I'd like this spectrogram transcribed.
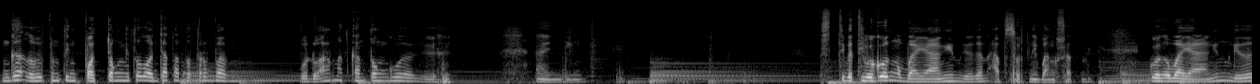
Nggak lebih penting pocong itu loncat atau terbang. Bodoh amat kantong gue anjing. Tiba-tiba gue ngebayangin gitu kan? Absurd nih bangsat nih. Gue ngebayangin gitu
